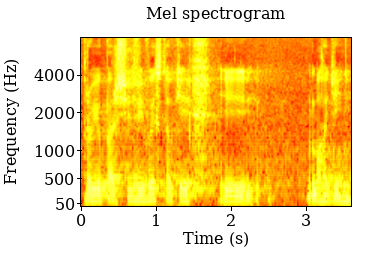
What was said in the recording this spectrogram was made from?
провів перші дві виставки і благодійні.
